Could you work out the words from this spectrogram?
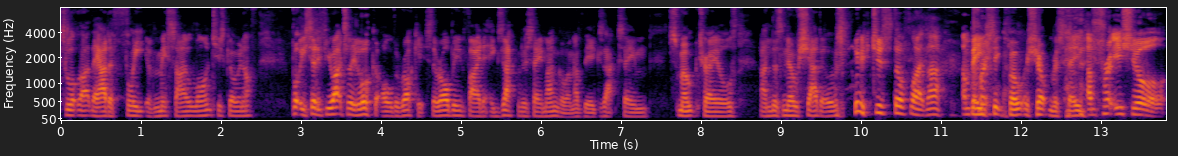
to look like they had a fleet of missile launches going off. But he said if you actually look at all the rockets, they're all being fired at exactly the same angle and have the exact same smoke trails, and there's no shadows. it's just stuff like that. I'm, pre- Basic Photoshop mistakes. I'm pretty sure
